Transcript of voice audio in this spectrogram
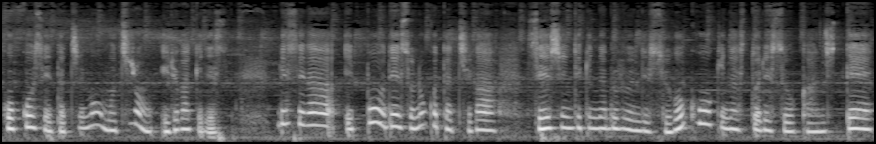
高校生たちももちろんいるわけです。ですが一方でその子たちが精神的な部分ですごく大きなストレスを感じて、え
